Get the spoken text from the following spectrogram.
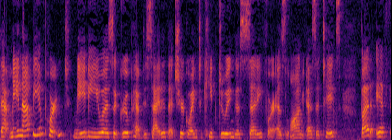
That may not be important. Maybe you as a group have decided that you're going to keep doing this study for as long as it takes. But if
